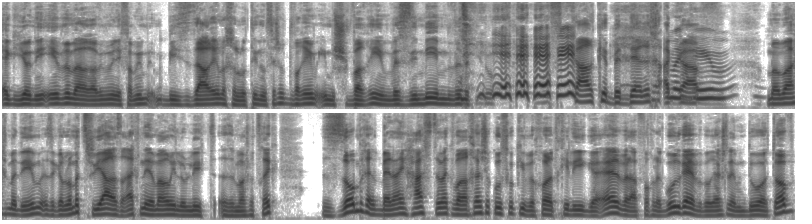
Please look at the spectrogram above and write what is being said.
הגיוניים ומערבים ולפעמים ביזאריים לחלוטין, הוא עושה שם דברים עם שברים וזימים, וזה כאילו מוזכר כבדרך אגב. מדהים. ממש מדהים, זה גם לא מצויר, זה רק נאמר מילולית, זה ממש מצחיק. זו בעיניי הסצנה כבר אחרי שקוסקו כביכול התחיל להיגאל ולהפוך לגוד גאי ובגלל שלהם דואו טוב.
